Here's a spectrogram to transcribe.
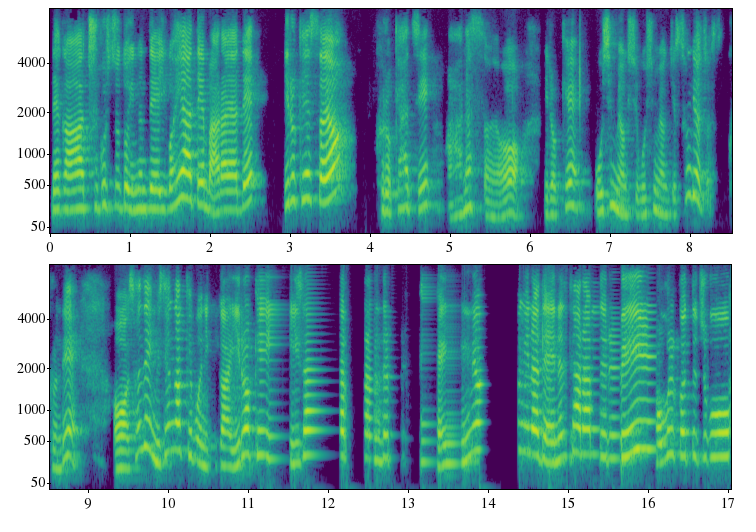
내가 죽을 수도 있는데 이거 해야 돼 말아야 돼? 이렇게 했어요? 그렇게 하지 않았어요. 이렇게 50명씩 50명씩 숨겨줬어. 그런데 어, 선생님이 생각해 보니까 이렇게 이 사람들 100명 이나 되는 사람들을 매일 먹을 것도 주고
